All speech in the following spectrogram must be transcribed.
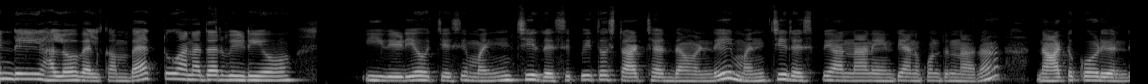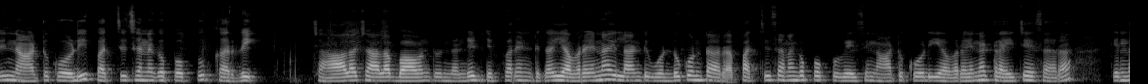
అండి. Hello welcome back to another video. ఈ వీడియో వచ్చేసి మంచి రెసిపీతో స్టార్ట్ చేద్దామండి. మంచి రెసిపీ అన్నాను ఏంటి అనుకుంటున్నారా? నాటుకోడి అండి. నాటుకోడి పచ్చిశనగపప్పు కర్రీ. చాలా చాలా బాగుంటుందండి. డిఫరెంట్గా ఎవరైనా ఇలాంటివి వండుకుంటారా? పచ్చిశనగపప్పు వేసి నాటుకోడి ఎవరైనా ట్రై చేశారా? కింద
